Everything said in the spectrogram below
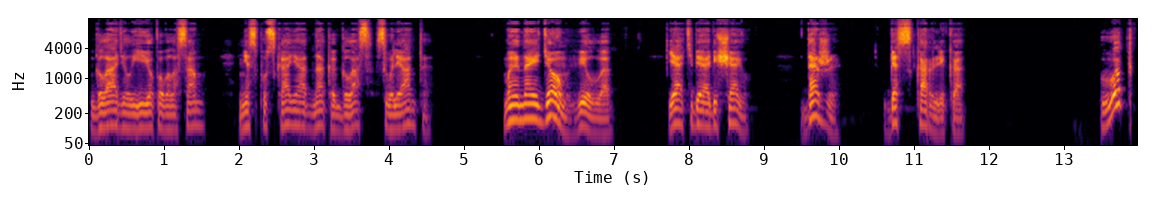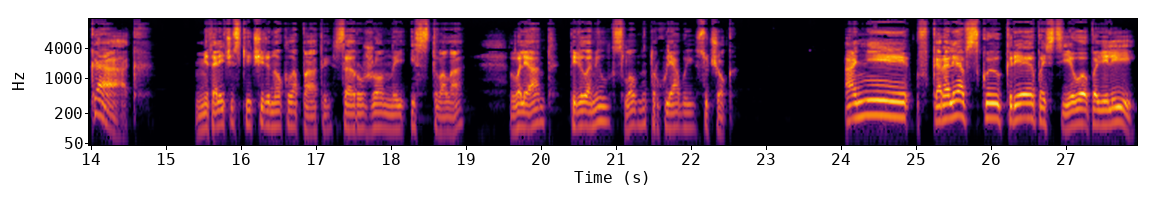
гладил ее по волосам, не спуская, однако, глаз с валианта. «Мы найдем вилла, я тебе обещаю, даже без карлика». «Вот как!» Металлический черенок лопаты, сооруженный из ствола, валиант переломил, словно трухлявый сучок. Они в королевскую крепость его повели.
